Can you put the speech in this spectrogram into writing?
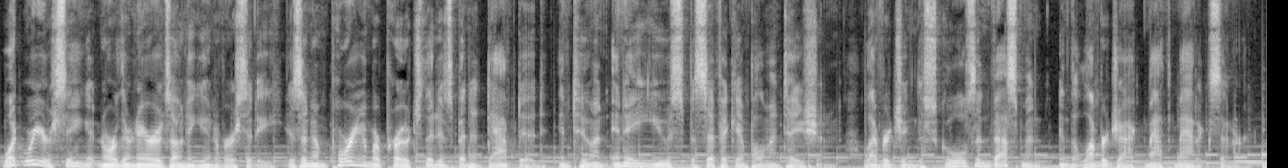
What we are seeing at Northern Arizona University is an Emporium approach that has been adapted into an NAU specific implementation, leveraging the school's investment in the Lumberjack Mathematics Center.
